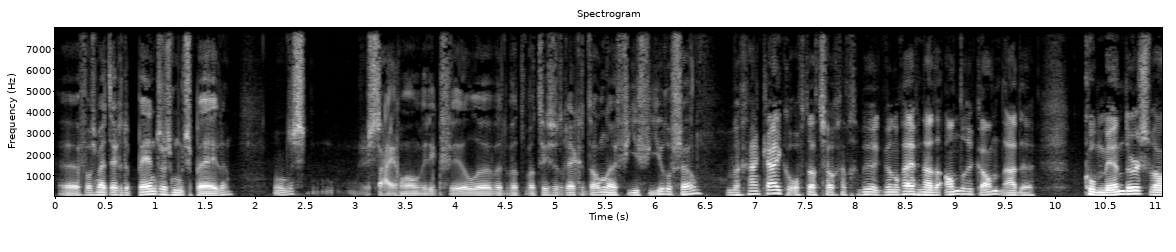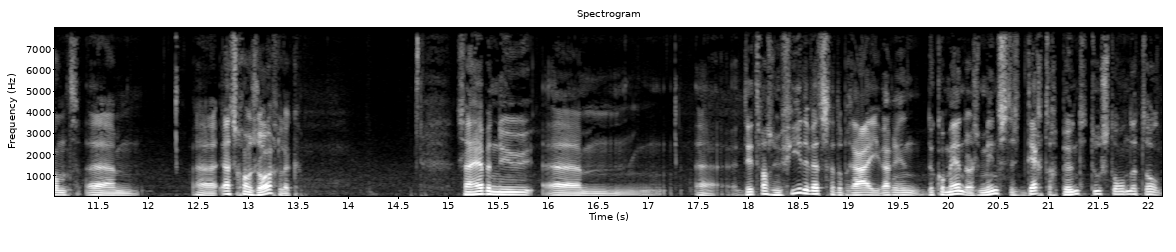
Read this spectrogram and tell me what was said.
eh, volgens mij tegen de Panthers moet spelen, dus sta je gewoon, weet ik veel, eh, wat, wat, wat is het record dan, Eh, 4-4 of zo? We gaan kijken of dat zo gaat gebeuren. Ik wil nog even naar de andere kant, naar de Commanders. Want ehm, eh, het is gewoon zorgelijk. Zij hebben nu. ehm, eh, dit was hun vierde wedstrijd op rij. waarin de Commanders minstens 30 punten toestonden. Tot,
